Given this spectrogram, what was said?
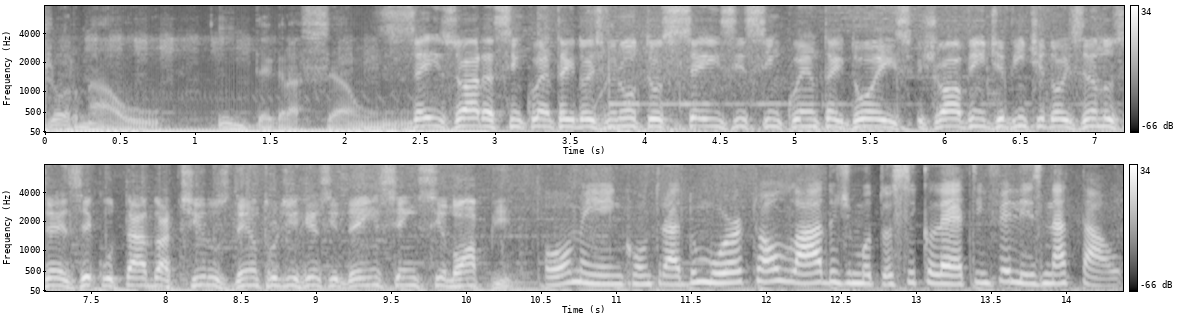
Jornal Integração. 6 horas 52 minutos, 6 e 52. Jovem de 22 anos é executado a tiros dentro de residência em Sinop. Homem é encontrado morto ao lado de motocicleta em Feliz Natal.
